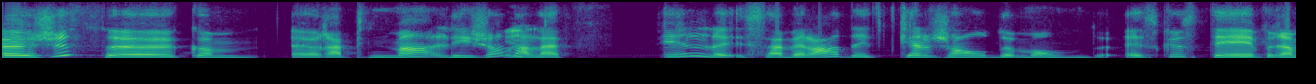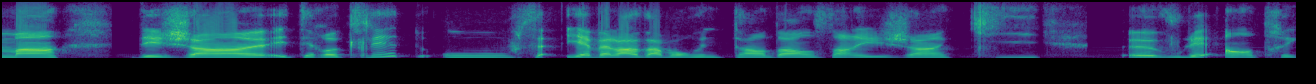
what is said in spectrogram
Euh, juste euh, comme euh, rapidement, les gens Oui. dans la file, ça avait l'air d'être quel genre de monde? Est-ce que c'était vraiment des gens hétéroclites ou ça- il y avait l'air d'avoir une tendance dans les gens qui voulaient entrer?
